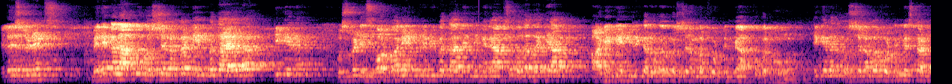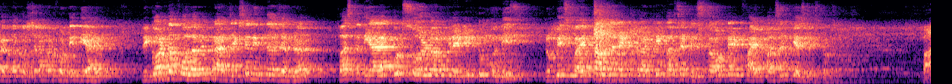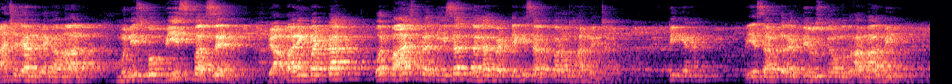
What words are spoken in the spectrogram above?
Hello students मैंने कल आपको क्वेश्चन नंबर टेन बताया था, ठीक है ना? उसमें डिस्काउंट वाली एंट्री भी बता दी थी। मैंने आपसे बोला था कि आप आगे की एंट्री करोगे क्वेश्चन नंबर फोर्टीन में आपको करवाऊँगा। ठीक है ना? तो क्वेश्चन नंबर फोर्टीन में स्टार्ट करता हूँ। क्वेश्चन नंबर फोर्टीन दिया है। Record the following transaction in the journal first दिया है good sold on credit to Manish rupees five thousand at twenty percent discount and five percent cash discount पाँच हज़ार रुपये का माल मुनीस को बीस परसेंट व्यापारिक बट्टा और पाँच प्रतिशत नगद बट्टे की शर्त पर उधार बेचा। ठीक है ना? तो ये शर्त रख दी उसने और उधार माल भी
